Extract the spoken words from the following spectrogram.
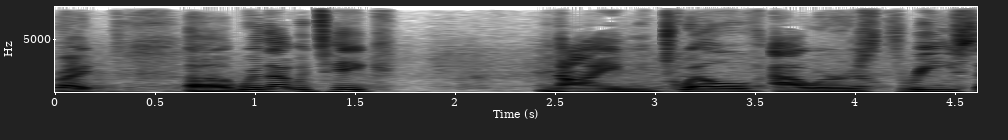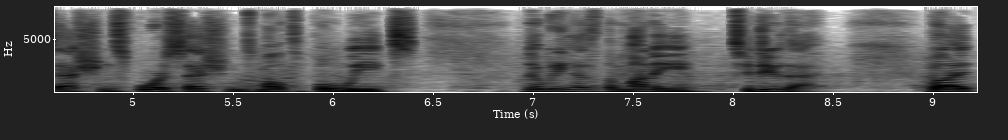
right? Uh, where that would take nine, 12 hours, three sessions, four sessions, multiple weeks. Nobody has the money to do that. But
